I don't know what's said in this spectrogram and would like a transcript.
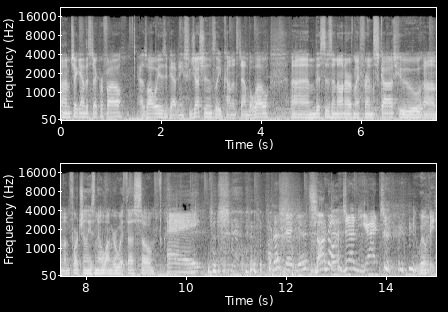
um, checking out this deck profile. As always, if you have any suggestions, leave comments down below. Um, this is in honor of my friend Scott, who um, unfortunately is no longer with us. So Hey. I'm not dead yet. Not not dead yet. he will be.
